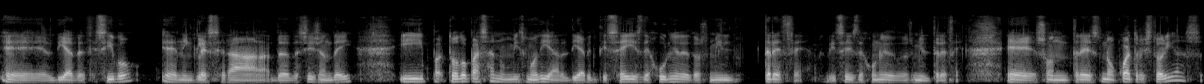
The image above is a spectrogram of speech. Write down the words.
eh, el día decisivo en inglés será The Decision Day, y todo pasa en un mismo día, el día 26 de junio de 2013. 26 de junio de 2013. Eh, son tres, no, cuatro historias.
